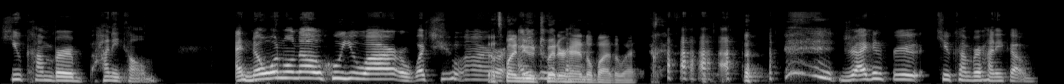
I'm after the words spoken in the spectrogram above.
cucumber honeycomb and no one will know who you are or what you are. That's my new Twitter like handle, by the way. Dragon fruit, cucumber, honeycomb.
